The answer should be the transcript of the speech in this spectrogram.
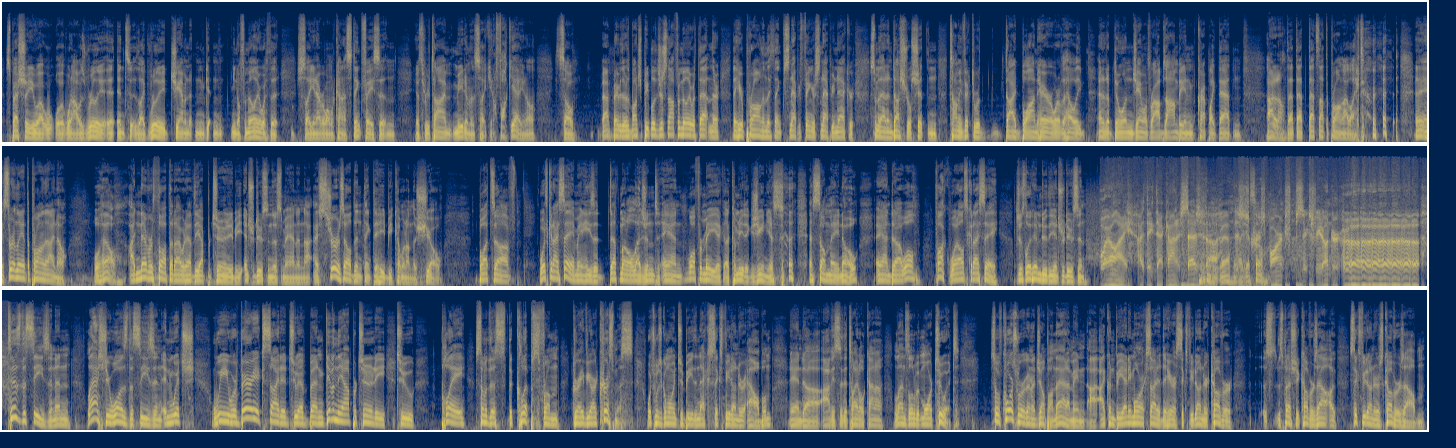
especially uh, when I was really into like really jamming it and getting you know familiar with it. Just like you know, everyone would kind of stink face it, and you know through time meet him, and it's like you know, fuck yeah, you know. So maybe there's a bunch of people that are just not familiar with that, and they they hear prong and they think snap your fingers, snap your neck, or some of that industrial shit. And Tommy Victor with dyed blonde hair or whatever the hell he ended up doing, jamming with Rob Zombie and crap like that, and. I don't know that that that's not the prong I liked, it certainly ain't the prong that I know. Well, hell, I never thought that I would have the opportunity to be introducing this man, and I, I sure as hell didn't think that he'd be coming on the show. But uh, what can I say? I mean, he's a death metal legend, and well, for me, a, a comedic genius, as some may know. And uh, well, fuck, what else could I say? Just let him do the introducing. Well, I, I think that kind of says it. Uh, yeah, this I guess is Chris so. Barnes from Six Feet Under. Tis the season, and last year was the season in which we were very excited to have been given the opportunity to play some of this the clips from Graveyard Christmas, which was going to be the next Six Feet Under album, and uh, obviously the title kind of lends a little bit more to it. So of course we are going to jump on that. I mean, I, I, couldn't be any more excited to hear a Six Feet Under cover, especially covers out uh, Six Feet Under's covers album.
